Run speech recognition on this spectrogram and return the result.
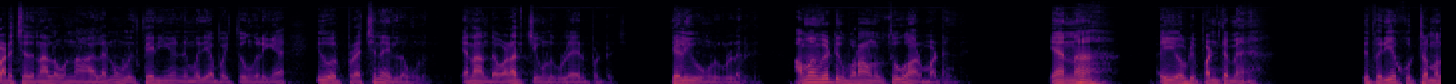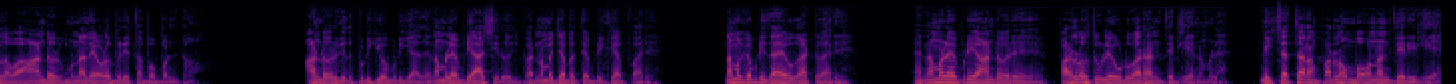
படைச்சதுனால ஒன்றும் ஆகலைன்னு உங்களுக்கு தெரியும். நிம்மதியாக போய் தூங்குறீங்க. இது ஒரு பிரச்சனை இல்லை உங்களுக்கு. ஏன்னா அந்த வளர்ச்சி உங்களுக்குள்ளே ஏற்பட்டுருச்சு. தெளிவு உங்களுக்குள்ளே இருக்குது. அவன் வீட்டுக்கு போகிறான் அவனுக்கு தூக்கம் வர மாட்டேங்குது. ஏன்னா ஐயோ அப்படி பண்ணிட்டோமே. இது பெரிய குற்றம் அல்லவா? ஆண்டவருக்கு முன்னால் எவ்வளோ பெரிய தப்பை பண்ணிட்டோம். ஆண்டவருக்கு இது பிடிக்கவோ பிடிக்காது. நம்மளை எப்படி ஆசீர்வதிப்பார்? நம்ம ஜெபத்தை எப்படி கேட்பார்? நமக்கு எப்படி தயவு காட்டுவார்? நம்மளை எப்படி ஆண்டவர் பரலோகத்துக்குள்ளே விடுவாரான்னு தெரியலையே நம்மளை? இன்னைக்கு செத்தா நான் பரலோகம் போகணான்னு தெரியலையே?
